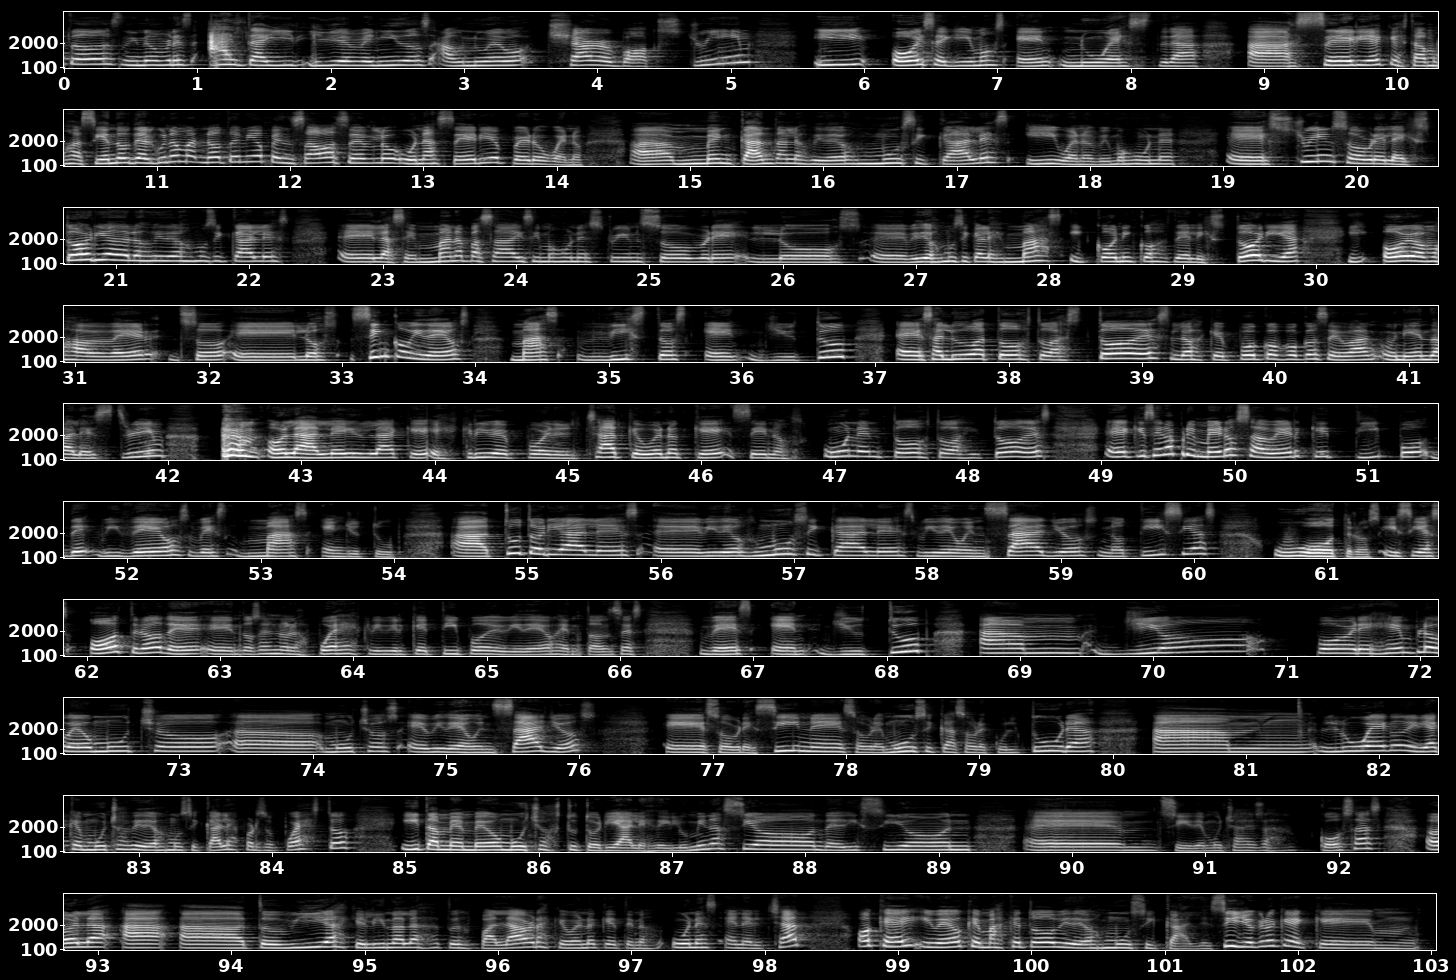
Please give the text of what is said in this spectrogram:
a todos, mi nombre es Altair y bienvenidos a un nuevo Chatterbox Stream. Y hoy seguimos en nuestra ah, serie que estamos haciendo. De alguna manera no tenía pensado hacerlo una serie, pero bueno, ah, me encantan los videos musicales y bueno, vimos una eh, stream sobre la historia de los videos musicales. Eh, la semana pasada hicimos un stream sobre los eh, videos musicales más icónicos de la historia y hoy vamos a ver los cinco videos más vistos en YouTube. saludo a todos, todas, todos los que poco a poco se van uniendo al stream. Hola Leila que escribe por el chat, qué bueno que se nos unen todos, todas y todes. Eh, quisiera primero saber qué tipo de videos ves más en YouTube. Ah, tutoriales, eh, videos musicales, video ensayos, noticias u otros. Y si es otro de, eh, entonces nos los puedes escribir qué tipo de videos entonces ves en YouTube. yo por ejemplo, veo mucho, ah, muchos eh, videoensayos eh, sobre cine, sobre música, sobre cultura luego diría que muchos videos musicales, por supuesto, y también veo muchos tutoriales de iluminación, de edición, em, sí, de muchas de esas cosas. Hola a, Tobías, qué lindas las, tus palabras, qué bueno que te nos unes en el chat. Ok, y veo que más que todo videos musicales. Sí, yo creo que... que mm,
